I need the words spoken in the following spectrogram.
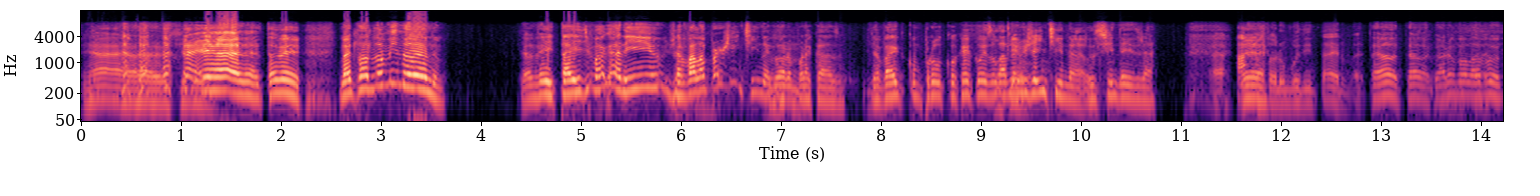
É, chinês. É, né? Tá vendo? Mas tá dominando. Tá vendo? Tá aí devagarinho. Já vai lá pra Argentina agora, Hum. por acaso. Já vai comprou qualquer coisa O lá quê? na Argentina, os chineses já. Ah, É. eu estou no mundo inteiro, mano. Então, então, agora eu vou lá. Pro...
